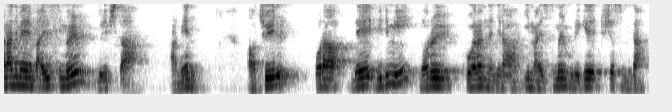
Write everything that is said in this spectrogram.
하나님의 말씀을 누립시다. 아멘. 어, 주일 보라 내 믿음이 너를 구원하느니라 이 말씀을 우리에게 주셨습니다.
